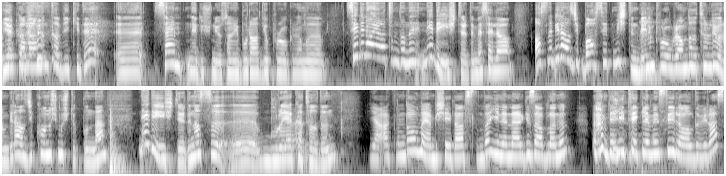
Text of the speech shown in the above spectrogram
yakalandın tabii ki de. E, sen ne düşünüyorsun hani bu radyo programı? Senin hayatında ne, ne değiştirdi? Mesela aslında birazcık bahsetmiştin. Benim programda hatırlıyorum. Birazcık konuşmuştuk bundan. Ne değiştirdi? Nasıl e, buraya katıldın? Ya aklımda olmayan bir şeydi aslında. Yine Nergiz ablanın beni iteklemesiyle oldu biraz.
